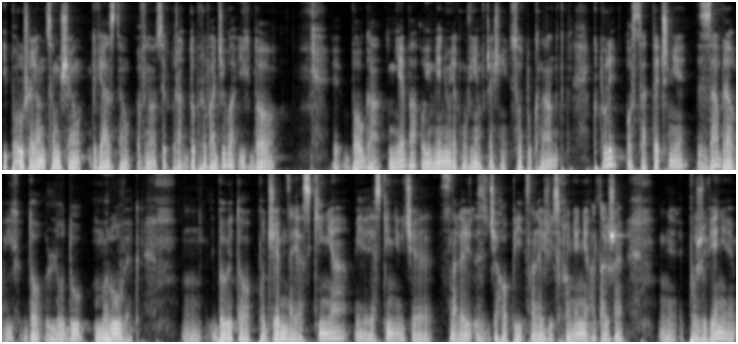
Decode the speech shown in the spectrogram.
i poruszającą się gwiazdę w nocy, która doprowadziła ich do Boga nieba o imieniu, jak mówiłem wcześniej, Sotuknangt, który ostatecznie zabrał ich do ludu mrówek. Mm, były to podziemne jaskinia, jaskinie, gdzie, gdzie Hopi znaleźli schronienie, a także mm, pożywienie.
